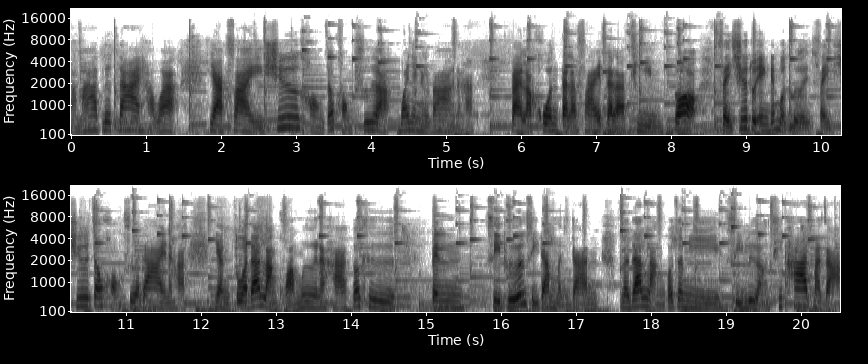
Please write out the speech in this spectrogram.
สามารถเลือกได้ค่ะว่า อยากใส่ชื่อของเจ้าของเสื้อว่ายังไงบ้างนะคะ แต่ละคนแต่ละไซส์แต่ละทีม ก็ใส่ชื่อตัวเองได้หมดเลย ใส่ชื่อเจ้าของเสื้อได้นะคะ อย่างตัวด้านหลังขวามือนะคะก็คือเป็นสีพื้นสีดำเหมือนกัน แล้วด้านหลังก็จะมีสีเหลืองที่พาดมาจาก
